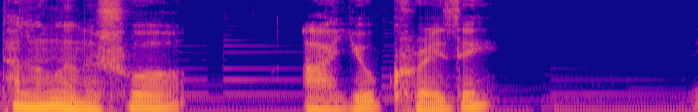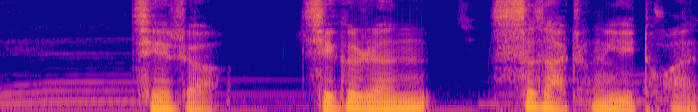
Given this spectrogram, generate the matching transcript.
他冷冷地说：“Are you crazy？” 接着，几个人厮打成一团，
